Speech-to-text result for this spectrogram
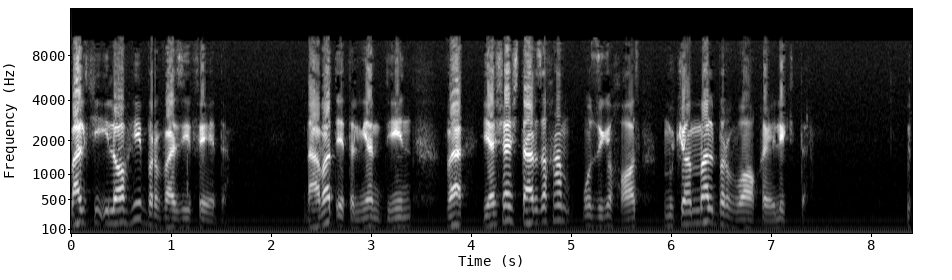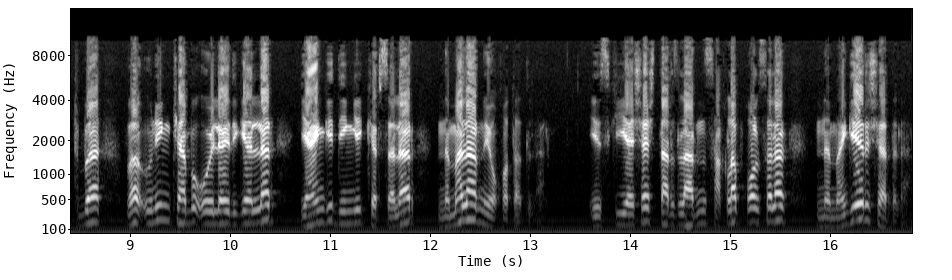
balki ilohiy bir vazifa edi. Da'vat etilgan din va yashash tarzi ham o'ziga xos mukammal bir voqelikdir. Utba va uning kabi o'ylaydiganlar yangi dinga kirsalar nimalarni yo'qotadilar? Eski yashash tarzlarini saqlab qolsalar nimaga erishadilar?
